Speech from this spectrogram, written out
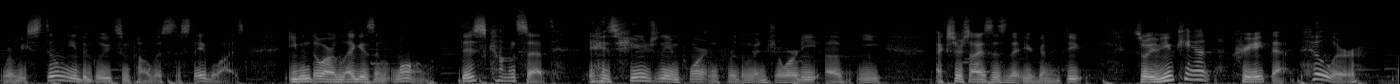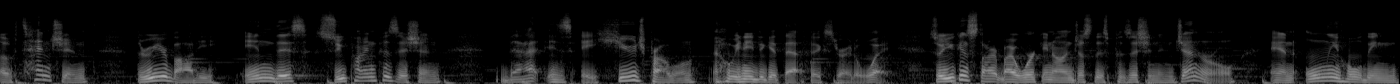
where we still need the glutes and pelvis to stabilize, even though our leg isn't long. This concept is hugely important for the majority of the exercises that you're gonna do. So if you can't create that pillar of tension through your body in this supine position, that is a huge problem and we need to get that fixed right away. So you can start by working on just this position in general and only holding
